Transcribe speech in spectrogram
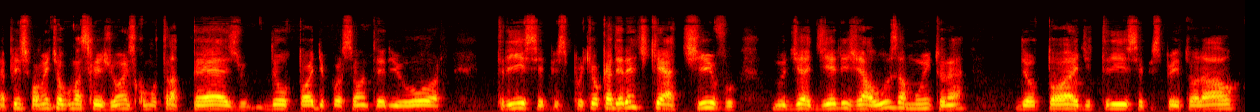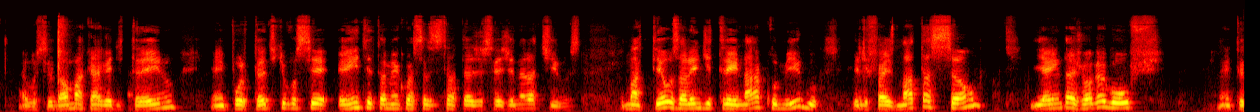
né, principalmente em algumas regiões como trapézio, deltoide de porção anterior, tríceps, porque o cadeirante que é ativo no dia a dia ele já usa muito, né? Deltoide, tríceps, peitoral. Aí você dá uma carga de treino é importante que você entre também com essas estratégias regenerativas. O Matheus, além de treinar comigo, ele faz natação e ainda joga golfe. Né? Então,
